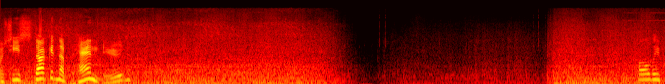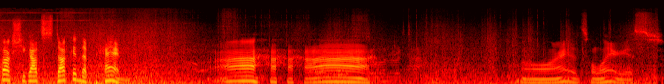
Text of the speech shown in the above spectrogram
Oh, she's stuck in the pen, dude. Holy fuck, she got stuck in the pen. Ah ha ha ha. Alright, that's hilarious.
